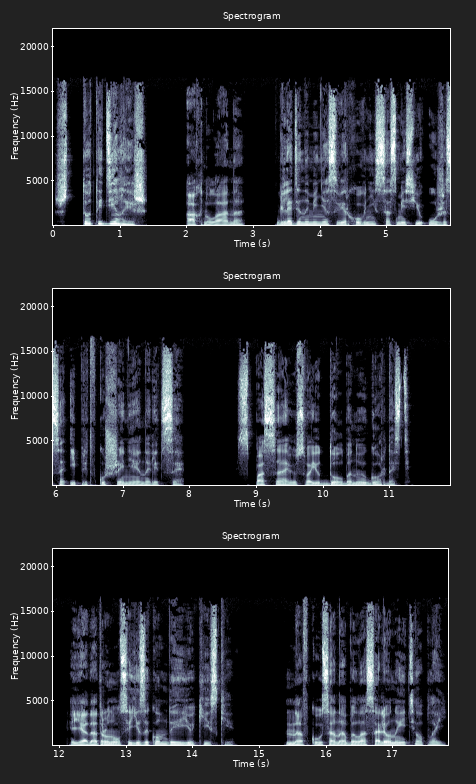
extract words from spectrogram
«Что ты делаешь?» – ахнула она, глядя на меня сверху вниз со смесью ужаса и предвкушения на лице. Спасаю свою долбаную гордость. Я дотронулся языком до ее киски. На вкус она была соленой и теплой.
